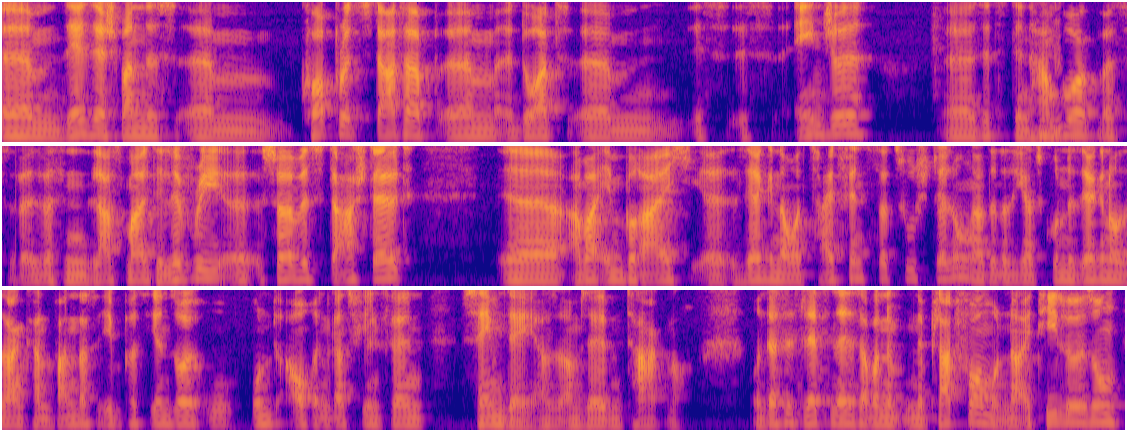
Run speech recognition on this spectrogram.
ähm, sehr, sehr spannendes ähm, Corporate Startup ähm, dort ähm, ist, ist Angel äh, sitzt in mhm. Hamburg, was, was ein Last Mile Delivery äh, Service darstellt, äh, aber im Bereich äh, sehr genaue Zeitfensterzustellung, also dass ich als Kunde sehr genau sagen kann, wann das eben passieren soll und auch in ganz vielen Fällen Same Day, also am selben Tag noch. Und das ist letzten Endes aber eine, eine Plattform und eine IT-Lösung,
